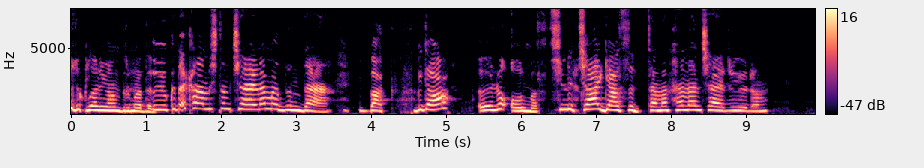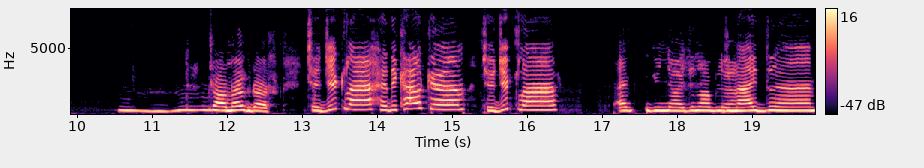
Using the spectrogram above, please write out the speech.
çocukları uyandırmadın? Uykuda kalmıştım çağıramadın da. Bak bir daha öyle olmaz. Şimdi çağır gelsin. Tamam hemen çağırıyorum. Çağırmaya gider. Çocuklar hadi kalkın. Çocuklar. günaydın abla. Günaydın.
